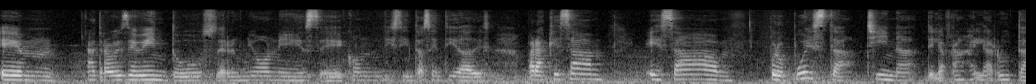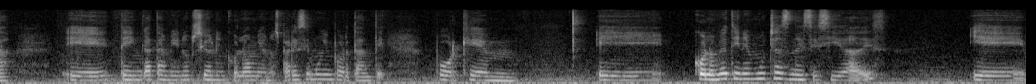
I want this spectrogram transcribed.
eh, a través de eventos, de reuniones eh, con distintas entidades, para que esa, esa propuesta china de la franja y la ruta eh, tenga también opción en Colombia. Nos parece muy importante porque eh, Colombia tiene muchas necesidades. Eh,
